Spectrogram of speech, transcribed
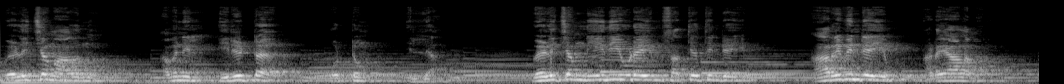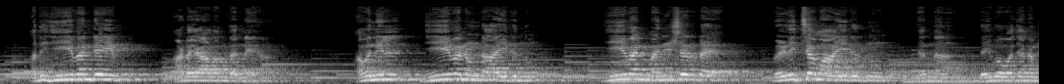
വെളിച്ചമാകുന്നു. അവനിൽ ഇരുട്ട് ഒട്ടും ഇല്ല. വെളിച്ചം നീതിയുടെയും സത്യത്തിന്റെയും അറിവിന്റെയും അടയാളമാണ്. അത് ജീവന്റെയും അടയാളം തന്നെയാണ്. അവനിൽ ജീവനുണ്ടായിരുന്നു. ജീവൻ മനുഷ്യരുടെ വെളിച്ചമായിരുന്നു. എന്ന് ദൈവവചനം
